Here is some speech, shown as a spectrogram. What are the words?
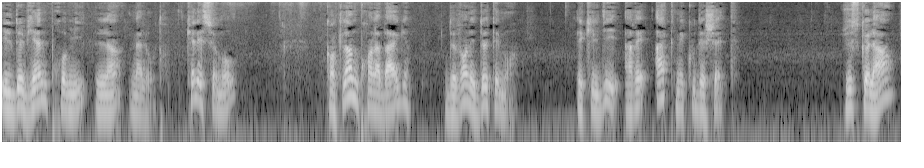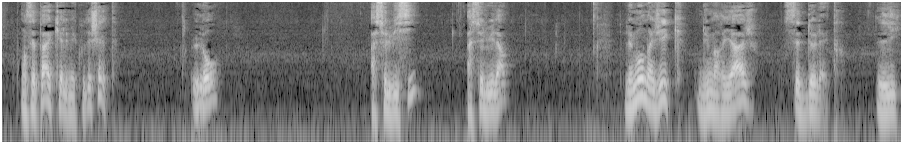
ils deviennent promis l'un à l'autre. Quel est ce mot? Quand l'homme prend la bague devant les deux témoins et qu'il dit Arrête hâte mes coups d'échette. Jusque-là, on ne sait pas à quel mes coups d'échette. L'eau À celui-ci À celui-là Le mot magique du mariage, c'est deux lettres. Li,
